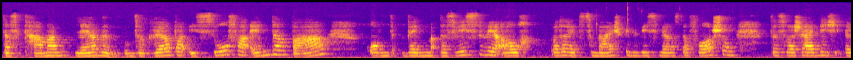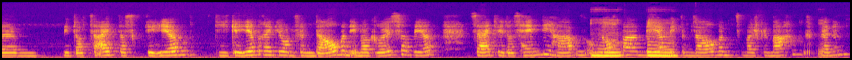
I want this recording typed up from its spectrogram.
das kann man lernen. Unser Körper ist so veränderbar und wenn, das wissen wir auch, oder jetzt zum Beispiel wissen wir aus der Forschung, dass wahrscheinlich ähm, mit der Zeit das Gehirn, die Gehirnregion für den Daumen immer größer wird, seit wir das Handy haben und mhm. nochmal mehr mhm. mit dem Daumen zum Beispiel machen können.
